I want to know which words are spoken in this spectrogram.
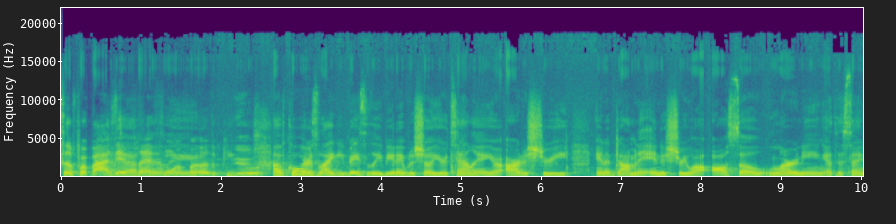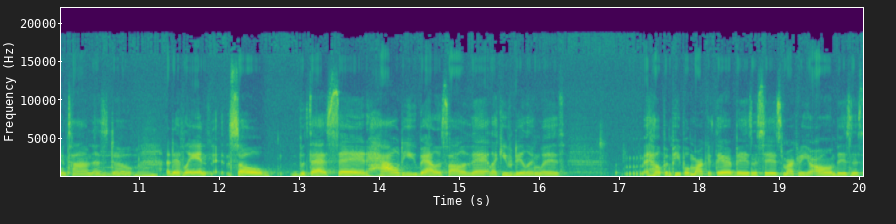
to provide Most that platform for other people. Yes. Of course, like you basically being able to show your talent and your artistry in a dominant industry while also learning at the same time. That's mm-hmm. dope. I definitely. And so, with that said, how do you balance all of that? Like you're dealing with helping people market their businesses, marketing your own business,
